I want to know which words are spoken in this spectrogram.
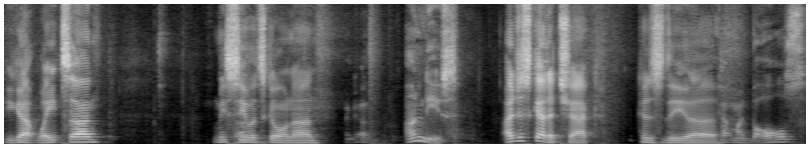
You got weights on? Let me see what's going on. I got undies. I just got to check because the uh, Got my balls.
